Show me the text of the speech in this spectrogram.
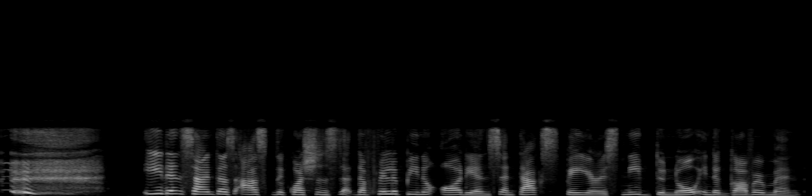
Eden Santos asked the questions that the Filipino audience and taxpayers need to know in the government.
